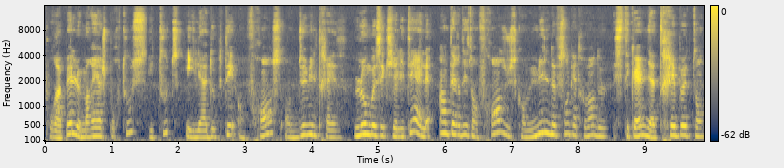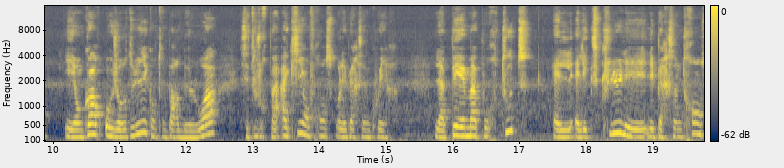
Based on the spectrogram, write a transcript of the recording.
Pour rappel, le mariage pour tous et toutes, et il est adopté en France en 2013. L'homosexualité, elle est interdite en France jusqu'en 1982. C'était quand même il y a très peu de temps. Et encore aujourd'hui, quand on parle de loi, c'est toujours pas acquis en France pour les personnes queer. La PMA pour toutes, elle, elle exclut les, les personnes trans.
